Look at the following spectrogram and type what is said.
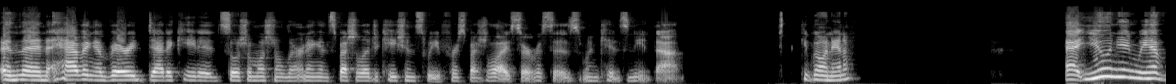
And then having a very dedicated social emotional learning and special education suite for specialized services when kids need that. Keep going anna. At union we have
